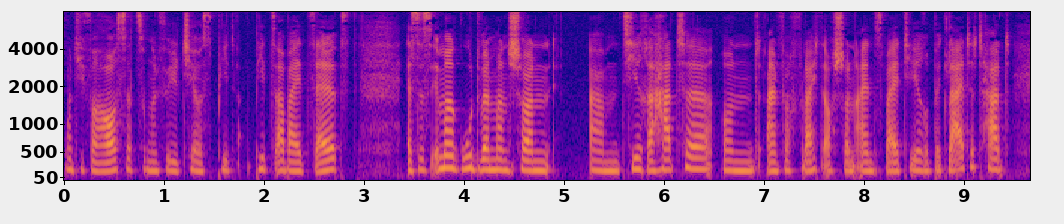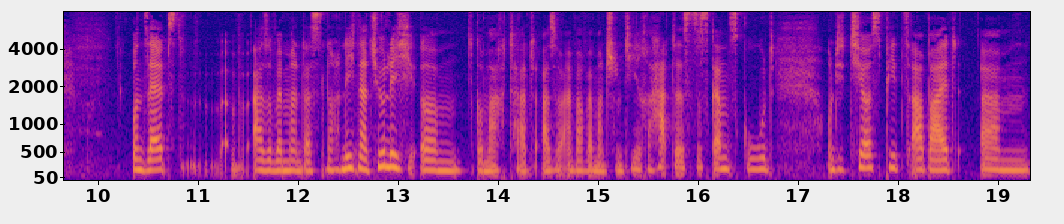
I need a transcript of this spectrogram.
und die Voraussetzungen für die Tierhospizarbeit selbst. Es ist immer gut, wenn man schon ähm, Tiere hatte und einfach vielleicht auch schon ein, zwei Tiere begleitet hat und selbst, also wenn man das noch nicht natürlich ähm, gemacht hat, also einfach wenn man schon Tiere hatte, ist das ganz gut. Und die Tierhospizarbeit, ähm,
